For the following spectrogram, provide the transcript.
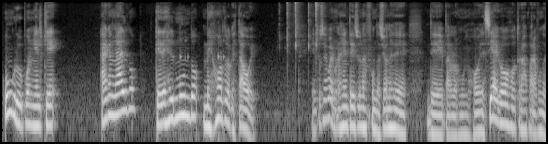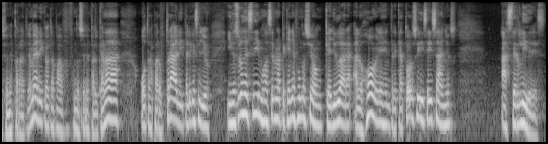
un grupo en el que hagan algo que deje el mundo mejor de lo que está hoy. Entonces, bueno, una gente hizo unas fundaciones de, de- para los jóvenes ciegos, otras para fundaciones para Latinoamérica, otras para fundaciones para el Canadá, otras para Australia y tal y qué sé yo. Y nosotros decidimos hacer una pequeña fundación que ayudara a los jóvenes entre 14 y 16 años a ser líderes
